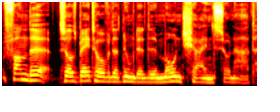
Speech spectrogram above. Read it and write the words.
van de, zoals Beethoven dat noemde, de Moonshine Sonate.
